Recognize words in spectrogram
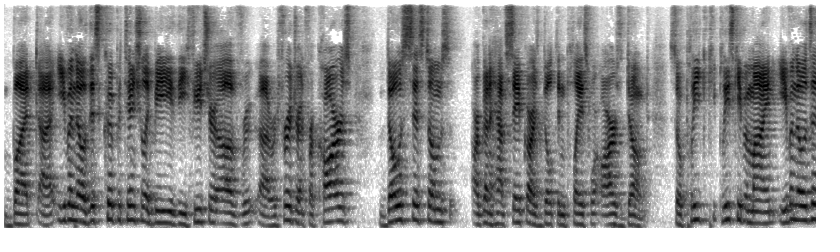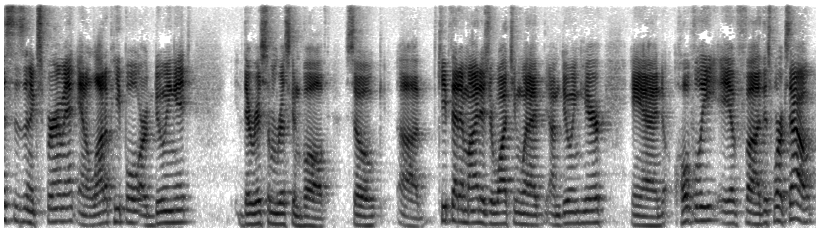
But uh, even though this could potentially be the future of re uh, refrigerant for cars, those systems are going to have safeguards built in place where ours don't. So please, please keep in mind, even though this is an experiment and a lot of people are doing it, there is some risk involved. So uh, keep that in mind as you're watching what I, am doing here. And hopefully, if uh, this works out,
